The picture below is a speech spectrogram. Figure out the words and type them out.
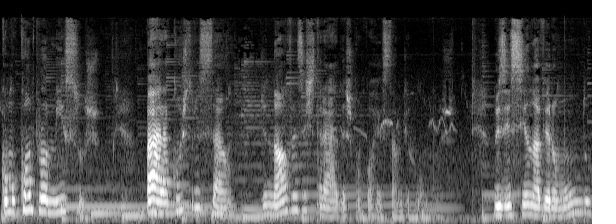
como compromissos para a construção de novas estradas com correção de rumos. Nos ensina a ver o mundo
